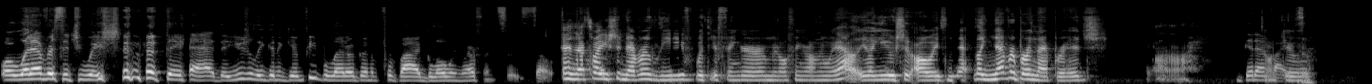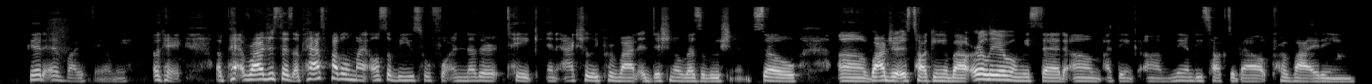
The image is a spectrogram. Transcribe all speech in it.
or whatever situation that they had. They're usually going to give people that are going to provide glowing references. So, and that's why you should never leave with your finger or middle finger on the way out. Like you should always, ne- like, never burn that bridge. Uh, Good advice. Good advice, Naomi. Okay. Pa- Roger says a past problem might also be useful for another take and actually provide additional resolution. So, uh, Roger is talking about earlier when we said, um, I think um, Namdi talked about providing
